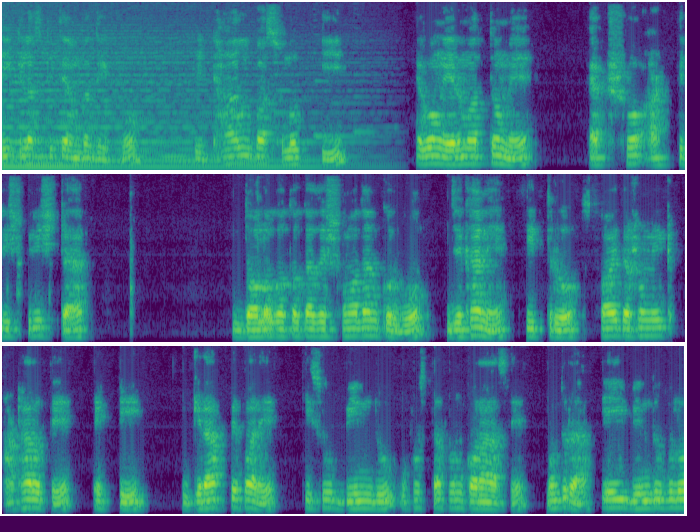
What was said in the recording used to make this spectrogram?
এই ক্লাসটিতে আমরা দেখব এই ঢাল বা শ্লোক কি এবং এর মাধ্যমে একশো আটত্রিশ পৃষ্ঠার দলগত কাজের সমাধান করব, যেখানে চিত্র ছয় দশমিক আঠারোতে একটি গ্রাফ পেপারে কিছু বিন্দু উপস্থাপন করা আছে। বন্ধুরা, এই বিন্দুগুলো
